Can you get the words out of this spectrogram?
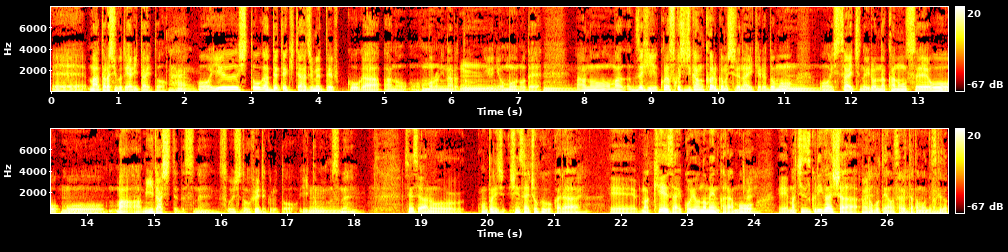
えーまあ、新しいことをやりたいと。はい。いう人が出てきて初めて復興があの本物になるというふうに思うので、うん。あのまあ、ぜひ、これは少し時間かかるかもしれないけれども、被災地のいろんな可能性を、おまあ、見出してですね、そういう人が増えてくるといいと思いますね。先生はあの、本当に震災直後から、はい。えーまあ、経済、雇用の面からも、はい。えー、街づくり会社のご提案をされたと思うんですけど、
